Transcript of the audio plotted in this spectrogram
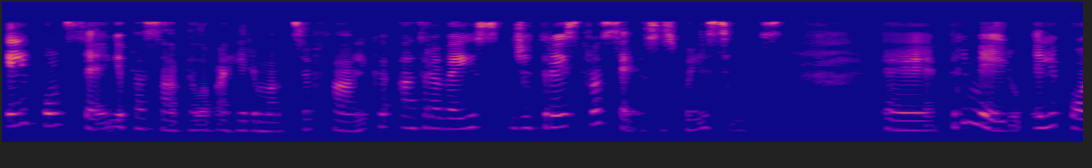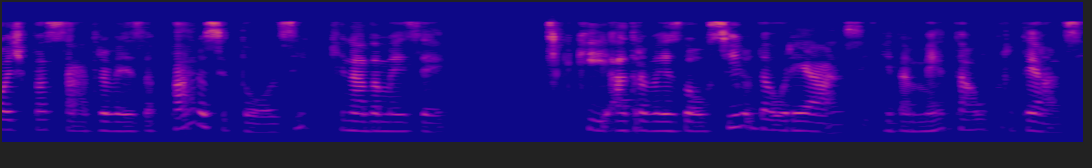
ele consegue passar pela barreira hematocefálica através de três processos conhecidos. É, primeiro, ele pode passar através da paracitose, que nada mais é que através do auxílio da urease e da metaloprotease,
